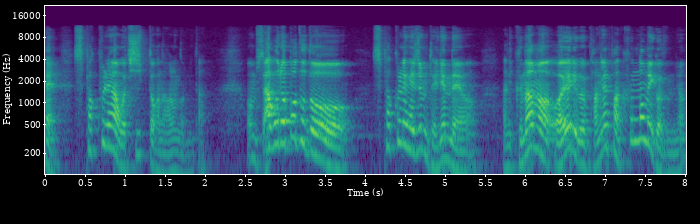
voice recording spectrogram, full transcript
spot cooling하고 70도가 나오는 겁니다. 그럼 싸구려 보드도 spot cooling 해주면 되겠네요 아니 그나마 어엘이 그 방열판 큰 놈이거든요.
